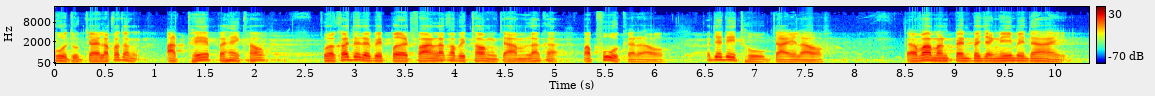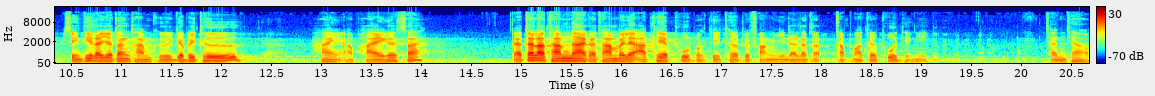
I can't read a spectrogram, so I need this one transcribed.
พูดถูกใจเราก็ต้องอัดเทปไปให้เขาเพื่อเขาจะได้ไปเปิดฟังแล้วก็ไปท่องจำแล้วก็มาพูดกับเรา ก็จะได้ถูกใจเรา แต่ว่ามันเป็นไปอย่างนี้ไม่ได้ สิ่งที่เราจะต้องทำคืออย่าไปถือให้อภัยก็ซะ แต่ถ้าเราทำได้ก็ทำไปเลยอัดเทปพูดปกติเธอไปฟังอย่างนี้แล้วก็กลับมาเธอพูดอย่างนี้ ฉันชอบ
